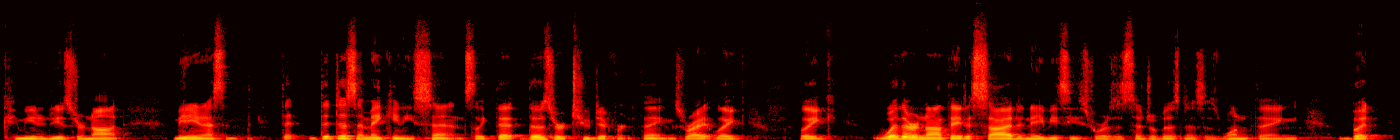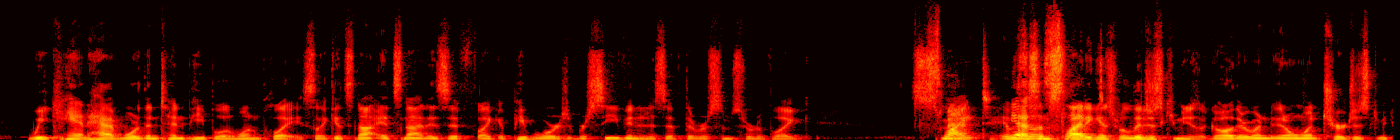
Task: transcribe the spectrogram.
communities are not meeting. I said that that doesn't make any sense. Like that, those are two different things, right? Like like whether or not they decide an ABC store is essential business is one thing, but we can't have more than 10 people in one place. Like it's not it's not as if like if people were receiving it as if there was some sort of like Slight. It was yeah, some slight. against religious communities. Like, oh, they don't, they don't want churches to meet.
